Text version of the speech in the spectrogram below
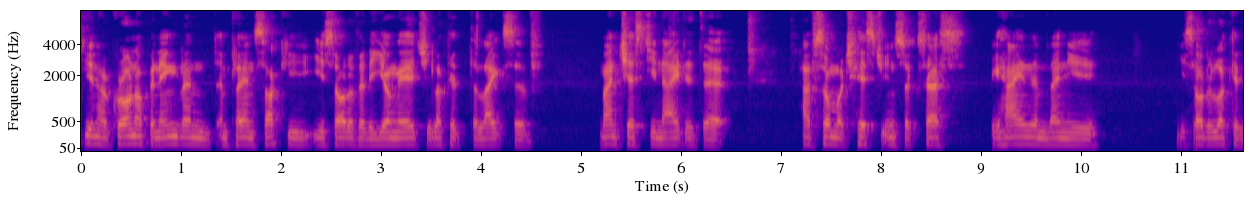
you know, growing up in England and playing soccer, you, you sort of at a young age, you look at the likes of Manchester United that have so much history and success behind them. Then you you sort of look at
